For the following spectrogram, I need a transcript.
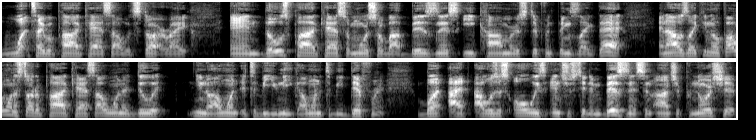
what type of podcast I would start, right? And those podcasts are more so about business, e-commerce, different things like that. And I was like, you know, if I want to start a podcast, I want to do it you know, I want it to be unique. I want it to be different. But I, I was just always interested in business and entrepreneurship.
